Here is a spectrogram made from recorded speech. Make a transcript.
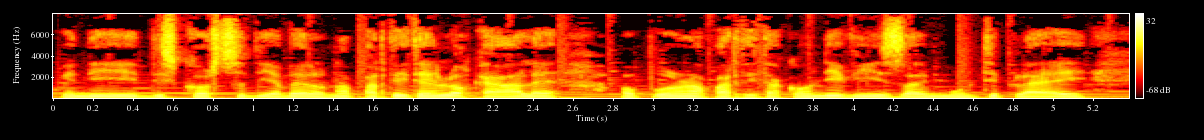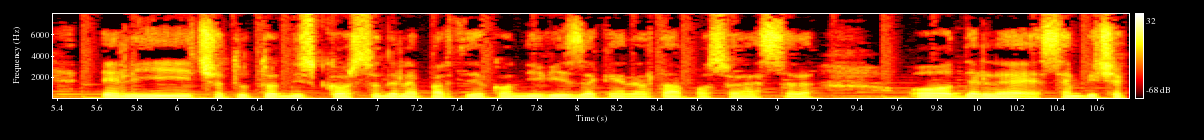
quindi il discorso di avere una partita in locale oppure una partita condivisa in multiplayer e lì c'è tutto il discorso delle partite condivise che in realtà possono essere o delle semplici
